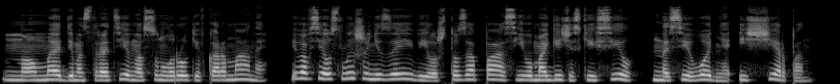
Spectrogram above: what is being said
но Мэтт демонстративно сунул руки в карманы и во всеуслышание заявил, что запас его магических сил на сегодня исчерпан.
